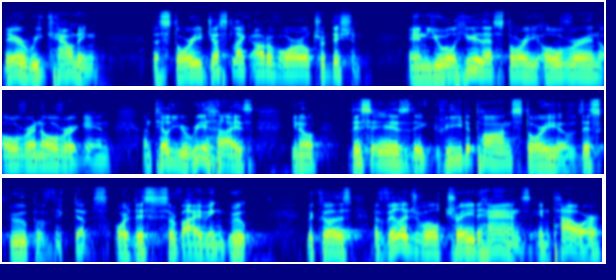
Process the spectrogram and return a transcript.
They're recounting a story just like out of oral tradition. And you will hear that story over and over and over again until you realize, you know, this is the agreed upon story of this group of victims or this surviving group. Because a village will trade hands in power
